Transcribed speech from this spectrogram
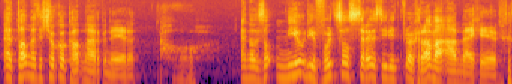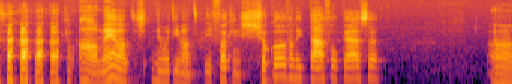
en het landt met de chocokant naar beneden. Oh. En dat is opnieuw die voedselstress die dit programma aan mij geeft. Van, oh nee, want nu moet iemand die fucking choco van die tafel kuisen. Ah,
